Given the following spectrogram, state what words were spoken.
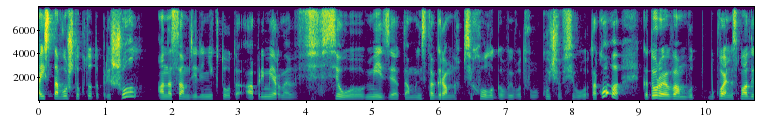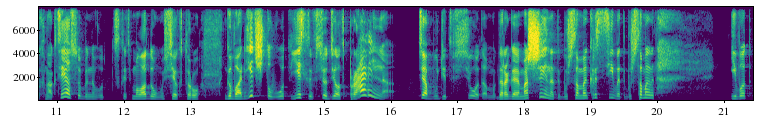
а из того, что кто-то пришел, а на самом деле не кто-то, а примерно все медиа, там, инстаграмных психологов и вот куча всего такого, которое вам вот буквально с молодых ногтей, особенно вот, так сказать, молодому сектору, говорит, что вот если все делать правильно, у тебя будет все, там, дорогая машина, ты будешь самая красивая, ты будешь самая... И вот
